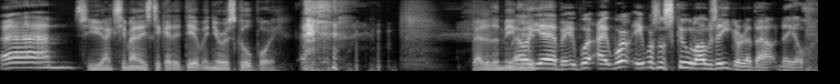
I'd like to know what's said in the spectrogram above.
Um, so you actually managed to get a date when you were a schoolboy. Better than me. Well, mate. yeah, but it, it, it wasn't school I was eager about, Neil.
